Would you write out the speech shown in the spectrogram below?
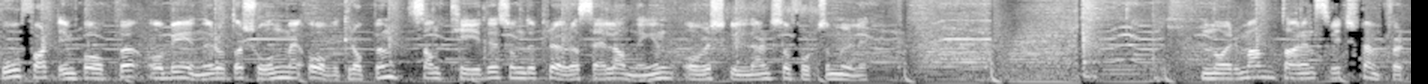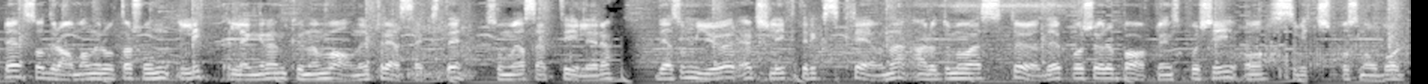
god fart inn på hoppet og begynne rotasjonen med overkroppen, samtidig som du prøver å se landingen over skulderen så fort som mulig. Når man tar en Switch 540, så drar man rotasjonen litt lenger enn kun en vanlig 360, som vi har sett tidligere. Det som gjør et slikt triks krevende, er at du må være stødig på å kjøre baklengs på ski og switch på snowboard.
